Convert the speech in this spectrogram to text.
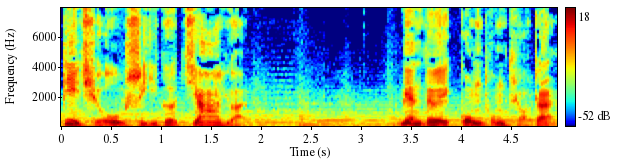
地球是一个家园。面对共同挑战，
